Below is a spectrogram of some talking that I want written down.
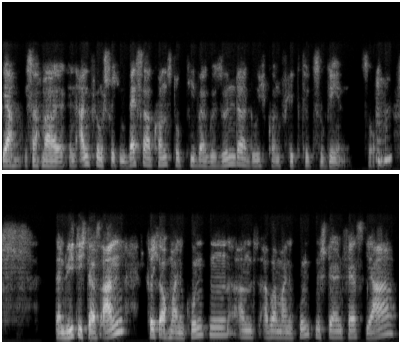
ja, ich sag mal, in Anführungsstrichen besser, konstruktiver, gesünder durch Konflikte zu gehen. So. Mhm. Dann biete ich das an, kriege auch meine Kunden, und, aber meine Kunden stellen fest, ja,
